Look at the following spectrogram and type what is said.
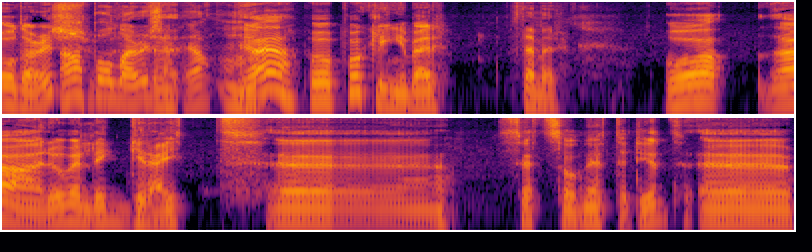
Old Irish. Ja, på Old Irish. Ja, mm. Ja, ja, på, på Klingeberg. Stemmer. Og det er jo veldig greit, uh, sett sånn i ettertid, uh,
